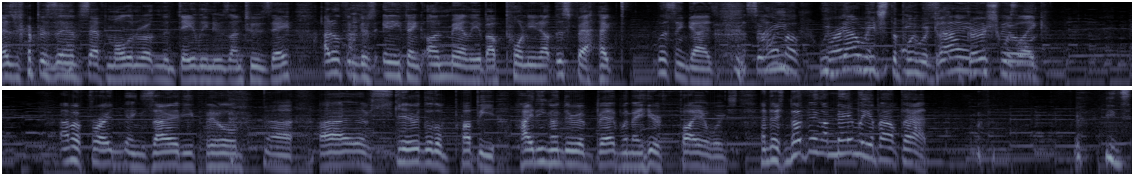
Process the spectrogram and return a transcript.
As Representative Seth Moulton wrote in the Daily News on Tuesday, I don't think there's anything unmanly about pointing out this fact. Listen, guys. So I'm we've we've now reached the point where Gersh was like, I'm a frightened, anxiety-filled, uh, uh, scared little puppy hiding under a bed when I hear fireworks, and there's nothing unmanly about that. He's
